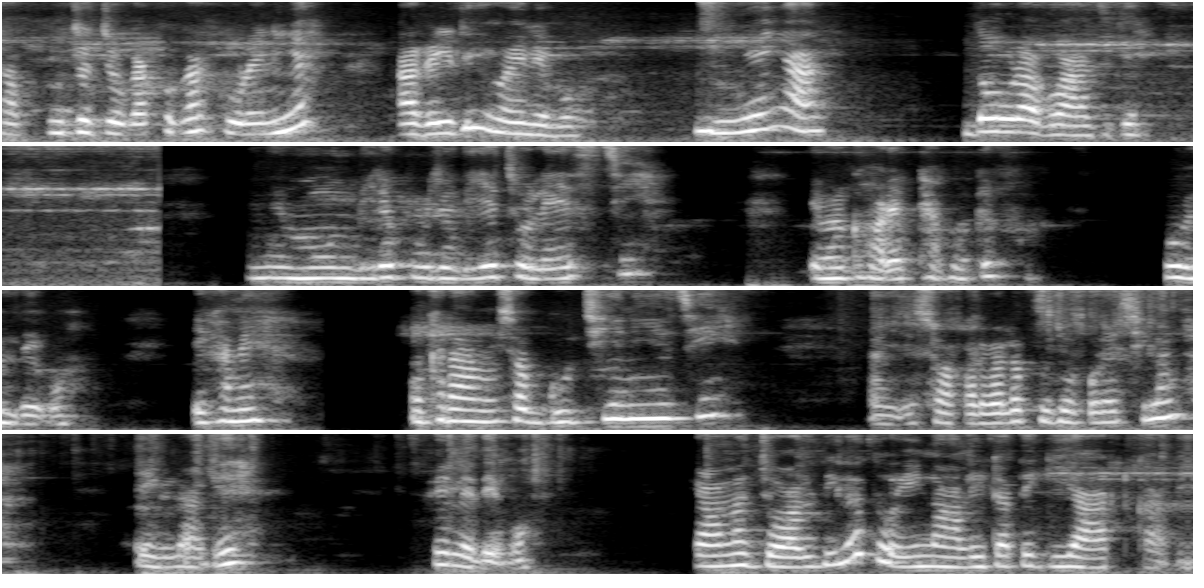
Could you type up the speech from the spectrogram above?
সব পুজো জোগা ফোগা করে নিয়ে আর রেডি হয়ে নেব। নিয়েই আর দৌড়াবো আজকে। মন্দিরে পুজো দিয়ে চলে এসেছি। এবার ঘরের ঠাকুরকে ফুল দেব। এখানে এখানে আমি সব গুছিয়ে নিয়েছি। এই যে সকালবেলা পুজো করেছিলাম, এগুলো আগে ফেলে দেব। কেননা জল দিলে তো এই নালিটাতে গিয়ে আটকাবে।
